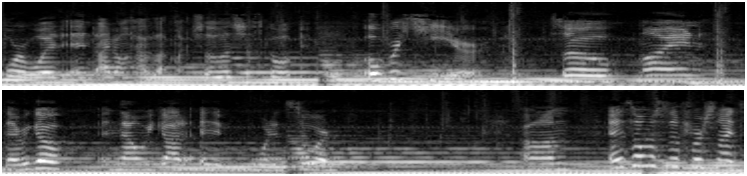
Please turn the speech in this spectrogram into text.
four wood and I don't have that much. So let's just go up over here. So mine, there we go. And now we got a wooden sword. Um, and it's almost the first night's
